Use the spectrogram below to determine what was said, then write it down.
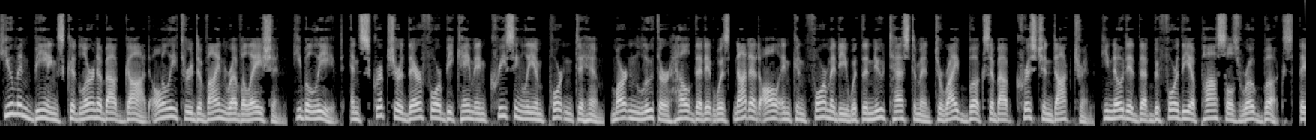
Human beings could learn about God only through divine revelation, he believed, and Scripture therefore became increasingly important to him. Martin Luther held that it was not at all in conformity with the New Testament to write books about Christian doctrine. He noted that before the apostles wrote books, they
